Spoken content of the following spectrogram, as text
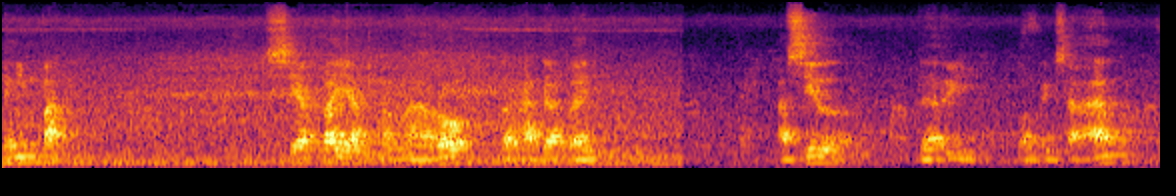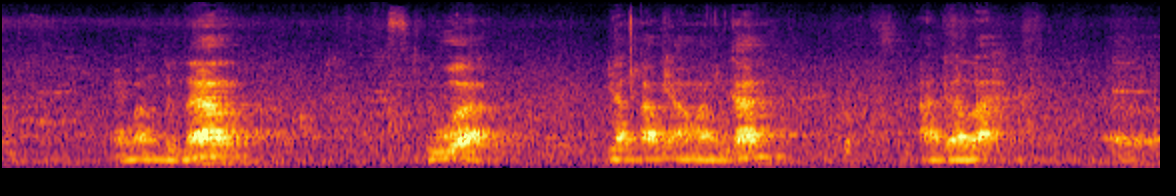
menyimpan, siapa yang menaruh terhadap bayi. Hasil dari pemeriksaan memang benar dua yang kami amankan adalah eh,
